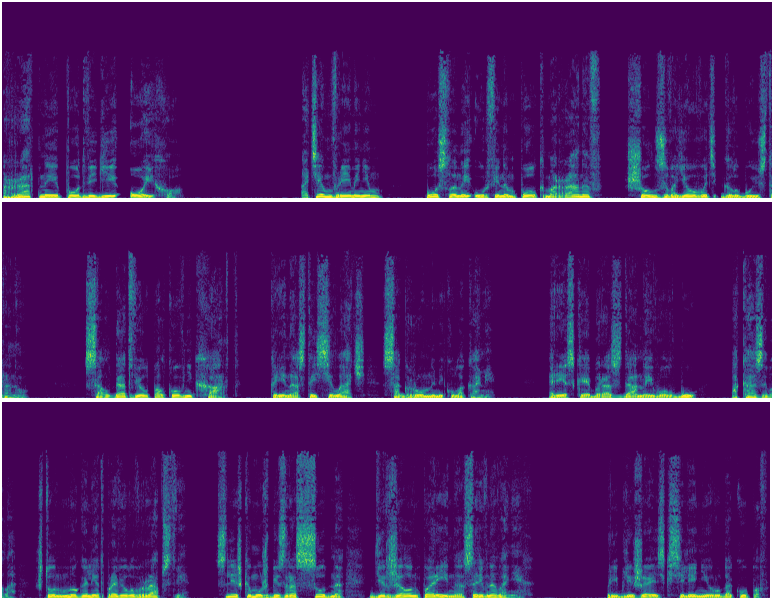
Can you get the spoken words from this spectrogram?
Ратные подвиги Ойхо. А тем временем посланный Урфином полк Маранов шел завоевывать голубую страну. Солдат вел полковник Харт, коренастый силач с огромными кулаками. Резкая борозда на его лбу показывала, что он много лет провел в рабстве, слишком уж безрассудно держал он пари на соревнованиях. Приближаясь к селению рудокопов,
